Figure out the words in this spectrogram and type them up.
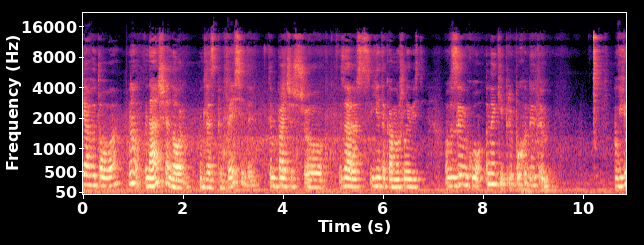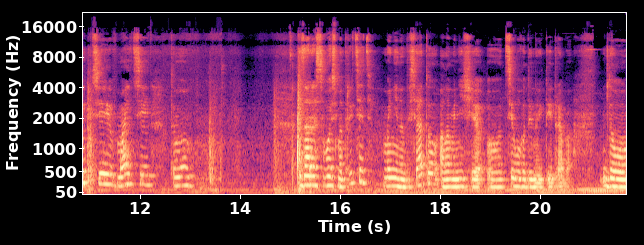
Я готова. Ну, наше норм для співбесіди. Тим паче, що зараз є така можливість взимку на Кіпрі походити в юбці, в майці. Тому зараз 8.30, мені на 10, але мені ще о, цілу годину йти треба до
